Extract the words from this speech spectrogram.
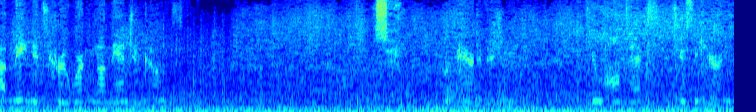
Got maintenance crew working on the engine cones. Sam. Repair division. Two Altex, two security.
